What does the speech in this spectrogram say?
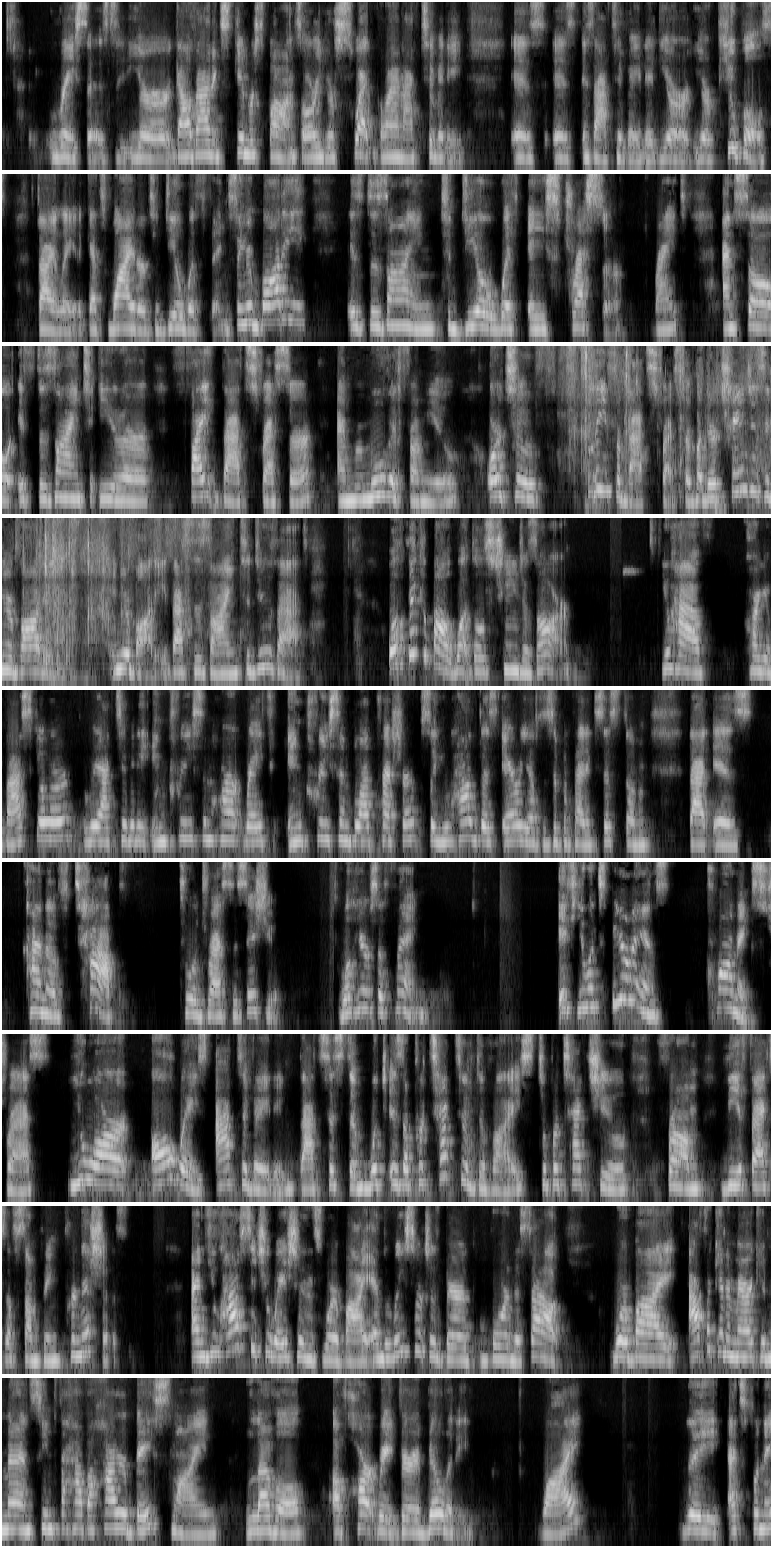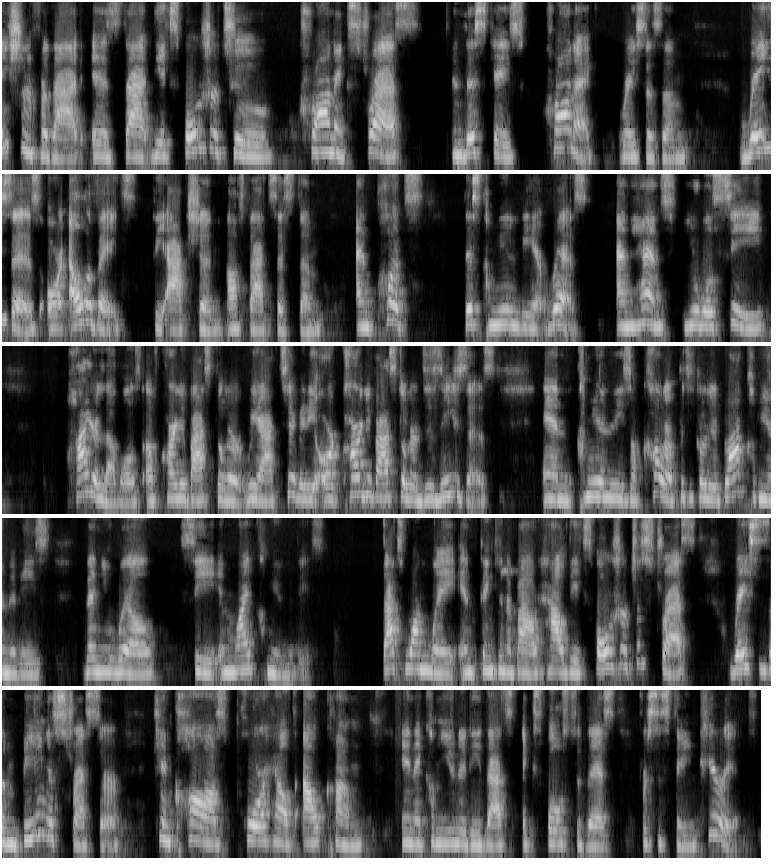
races, your galvanic skin response or your sweat gland activity is is is activated. Your your pupils dilate. It gets wider to deal with things. So your body is designed to deal with a stressor, right? And so it's designed to either fight that stressor and remove it from you or to flee from that stressor. But there are changes in your body, in your body that's designed to do that. Well, think about what those changes are. You have cardiovascular reactivity, increase in heart rate, increase in blood pressure. So you have this area of the sympathetic system that is kind of tapped to address this issue. Well, here's the thing if you experience chronic stress, you are always activating that system, which is a protective device to protect you from the effects of something pernicious. And you have situations whereby, and the research has borne this out, whereby African American men seem to have a higher baseline level of heart rate variability. Why? The explanation for that is that the exposure to chronic stress, in this case, chronic racism, raises or elevates the action of that system and puts this community at risk. And hence, you will see higher levels of cardiovascular reactivity or cardiovascular diseases in communities of color, particularly black communities, than you will see in white communities. That's one way in thinking about how the exposure to stress, racism being a stressor, can cause poor health outcome in a community that's exposed to this for sustained periods.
